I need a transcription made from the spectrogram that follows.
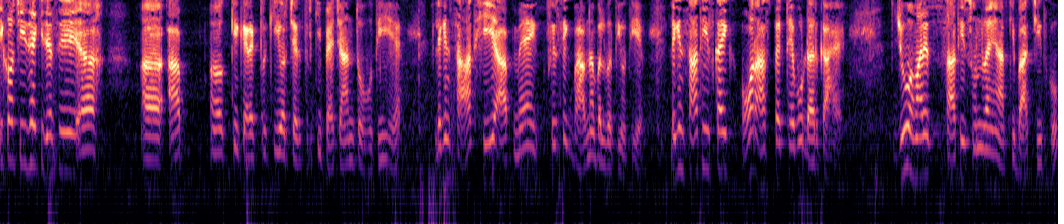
एक और चीज़ है कि जैसे आ, आ, आप आ, के कैरेक्टर की और चरित्र की पहचान तो होती ही है लेकिन साथ ही आप में फिर से एक भावना बलवती होती है। लेकिन साथ ही इसका एक और एस्पेक्ट है वो डर का है। जो हमारे साथी सुन रहे हैं आपकी बातचीत को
